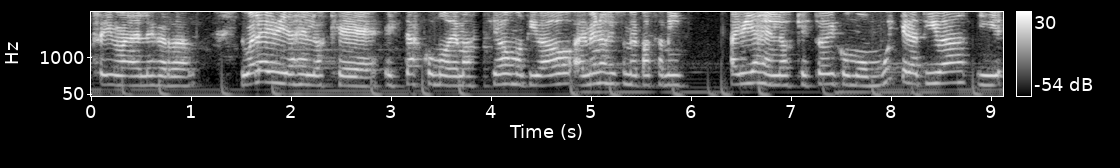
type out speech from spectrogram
Sí, mal, es verdad. Igual hay días en los que estás como demasiado motivado, al menos eso me pasa a mí. Hay días en los que estoy como muy creativa y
